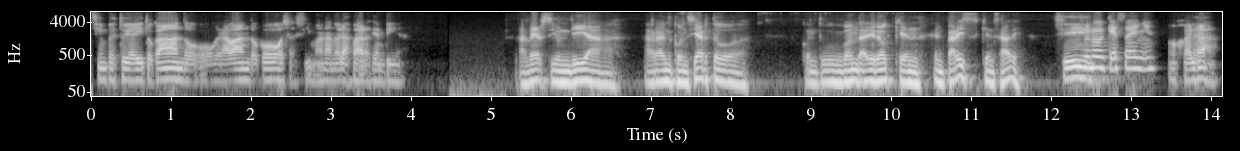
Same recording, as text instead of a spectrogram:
siempre estoy ahí tocando o grabando cosas y mandándolas para Argentina. A ver si un día habrá un concierto con tu banda de rock en, en París, quién sabe. Sí. Oh, qué sueño. Ojalá.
